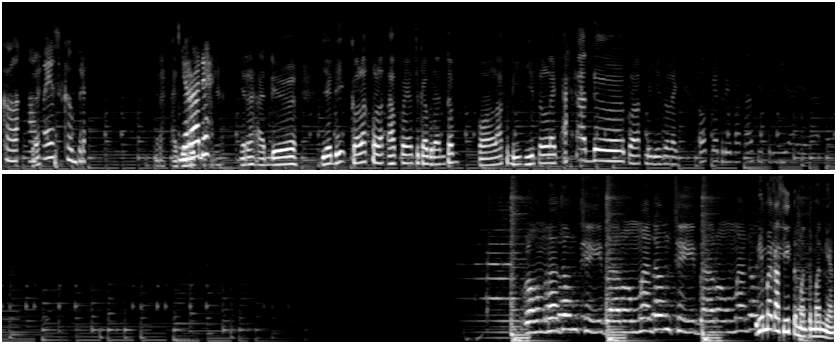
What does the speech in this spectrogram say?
Kolak apa yang suka berantem? nyerah aja. Nyerah deh. Nyerah, aduh. Jadi kolak kolak apa yang suka berantem? Kolak biji selek. Aduh, kolak biji selek. Oke, terima kasih Tria ya. Terima kasih teman-teman yang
